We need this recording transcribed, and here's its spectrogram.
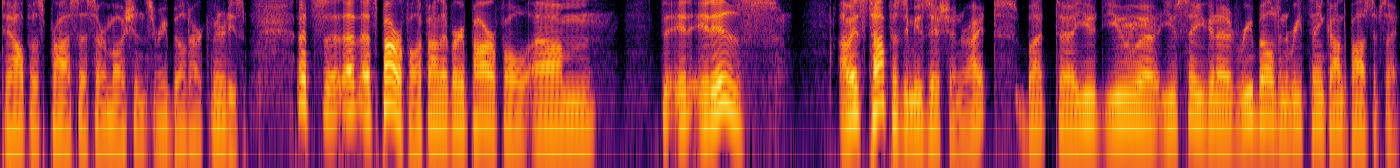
to help us process our emotions and rebuild our communities. That's uh, that, that's powerful. I found that very powerful. Um, it it is. I mean, it's tough as a musician, right? But uh, you you uh, you say you're going to rebuild and rethink on the positive side.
